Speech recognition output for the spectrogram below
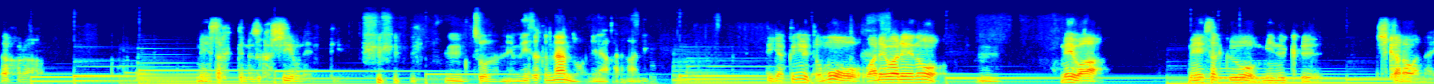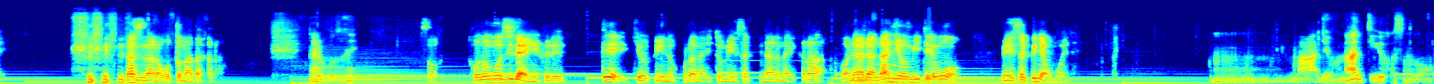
だから、名作って難しいよねっていう。うん、そうだね。名作になるのはね、なかなかね。で逆に言うと、もう我々のうん。目は名作を見抜く力はない。なぜなら大人だから。なるほどね。子供時代に触れて記憶に残らないと名作にならないから、我々は何を見ても名作には思えない。うーん。まあでも、なんていうか、その、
